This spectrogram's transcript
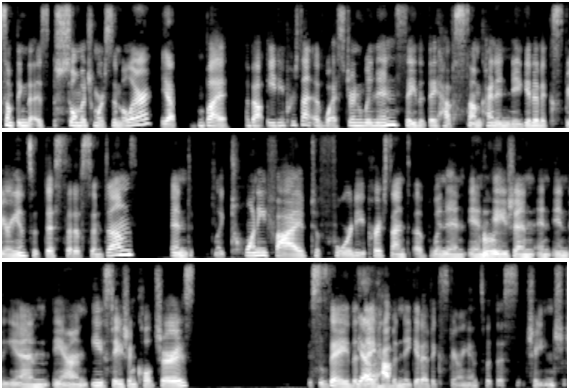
something that is so much more similar. Yep. But about 80% of Western women say that they have some kind of negative experience with this set of symptoms. And like 25 to 40% of women in Hmm. Asian and Indian and East Asian cultures Mm. say that they have a negative experience with this change.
